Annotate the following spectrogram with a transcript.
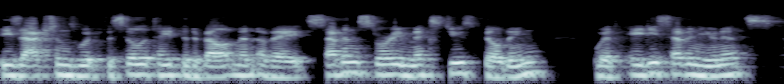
These actions would facilitate the development of a seven story mixed use building with 87 units,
